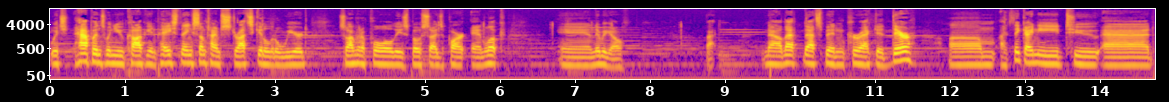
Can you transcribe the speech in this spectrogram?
which happens when you copy and paste things. Sometimes struts get a little weird. So I'm going to pull these both sides apart and look. And there we go. Right. Now that that's been corrected there. Um, I think I need to add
